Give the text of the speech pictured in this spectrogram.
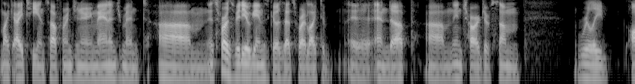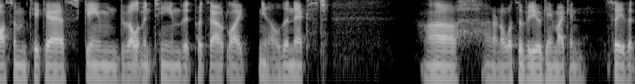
like IT and software engineering management. Um, as far as video games goes, that's where I'd like to uh, end up, um, in charge of some really awesome, kick-ass game development team that puts out like you know the next. Uh, I don't know what's a video game I can say that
